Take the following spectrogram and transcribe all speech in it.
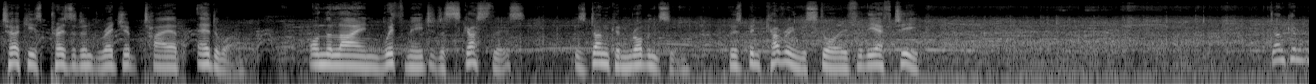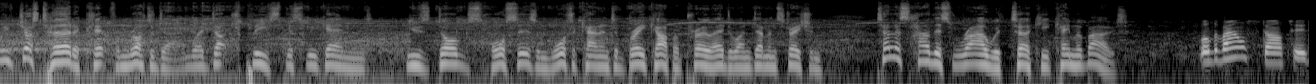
Turkey's President Recep Tayyip Erdogan. On the line with me to discuss this is Duncan Robinson, who has been covering the story for the FT. Duncan, we've just heard a clip from Rotterdam where Dutch police this weekend used dogs, horses, and water cannon to break up a pro Erdogan demonstration. Tell us how this row with Turkey came about. Well, the row started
